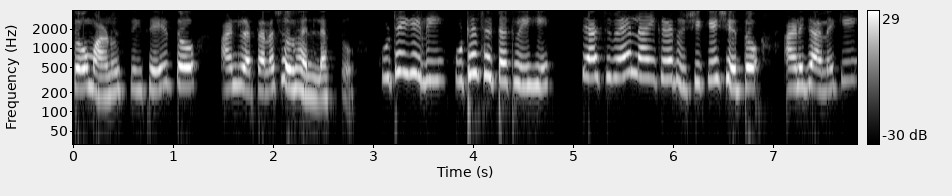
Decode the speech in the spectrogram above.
तो माणूस तिथे येतो आणि लताला शोधायला लागतो. कुठे गेली? कुठे सटकली ही? त्याच वेळेला इकडे ऋषिकेश येतो आणि जानकी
